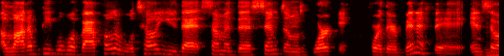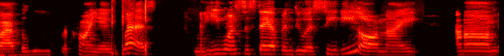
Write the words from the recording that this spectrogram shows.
a lot of people with bipolar will tell you that some of the symptoms work for their benefit. And so I believe for Kanye West, when he wants to stay up and do a CD all night, um,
